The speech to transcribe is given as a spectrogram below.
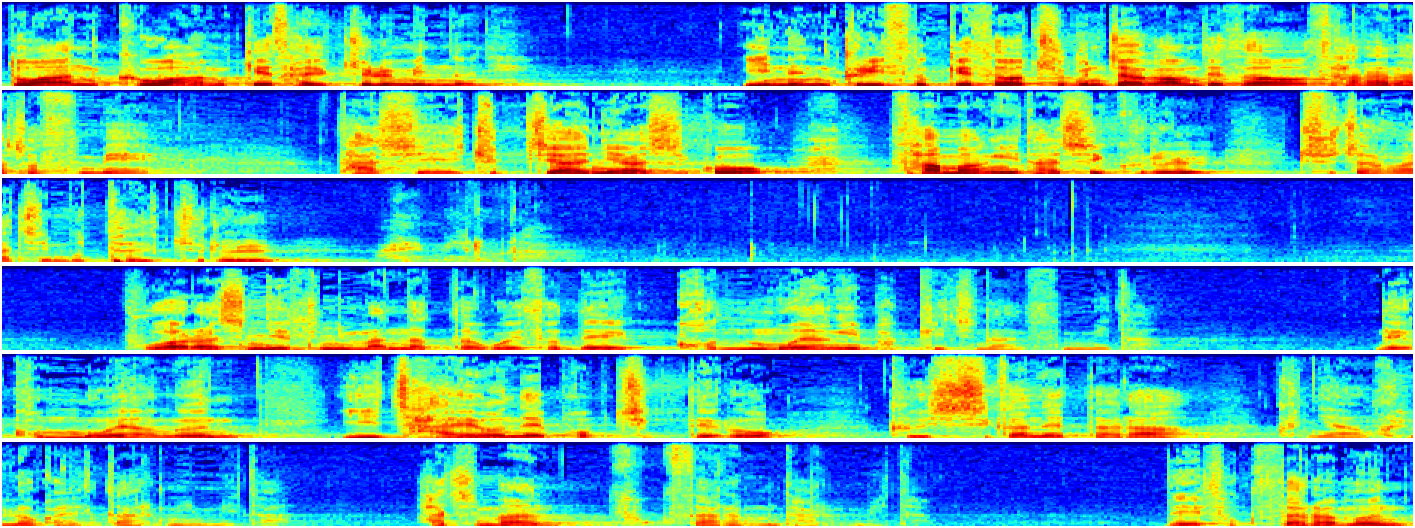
또한 그와 함께 살 줄을 믿노니 이는 그리스도께서 죽은 자 가운데서 살아나셨음에 다시 죽지 아니하시고 사망이 다시 그를 주장하지 못할 줄을 알미로라. 부활하신 예수님 만났다고 해서 내 겉모양이 바뀌진 않습니다. 내 겉모양은 이 자연의 법칙대로 그 시간에 따라 그냥 흘러갈 따름입니다. 하지만 속사람은 다릅니다. 내 속사람은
